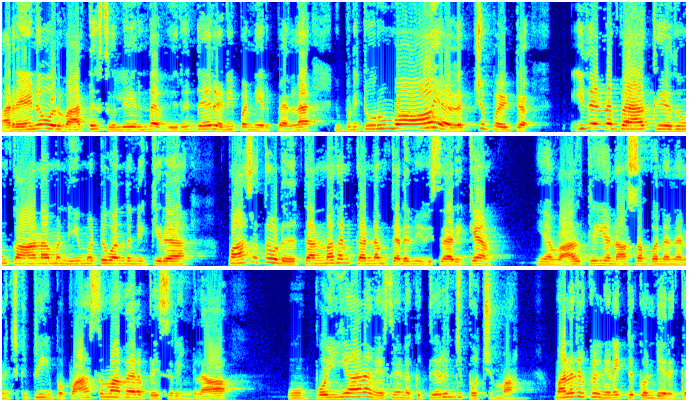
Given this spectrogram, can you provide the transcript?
வரேன்னு ஒரு வார்த்தை சொல்லியிருந்தா விருந்தே ரெடி பண்ணியிருப்பேன்ல இப்படி துரும்பா இழைச்சு போயிட்ட இது என்ன பேக்கு எதுவும் காணாம நீ மட்டும் வந்து நிக்கிற? பாசத்தோடு தன் மகன் கண்ணம் தடவி விசாரிக்க என் வாழ்க்கைய நாசம் பண்ண நினைச்சுக்கிட்டு இப்ப பாசமா வேற பேசுறீங்களா? உன் பொய்யான விஷயம் எனக்கு தெரிஞ்சு போச்சுமா மனதிற்குள் நினைத்து கொண்டிருக்க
